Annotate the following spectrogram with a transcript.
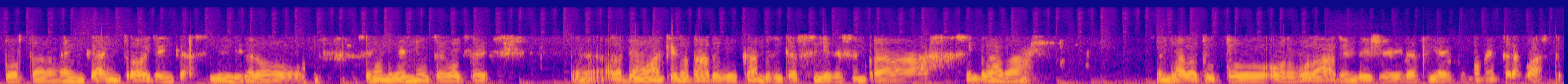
porta in, introiti e incassi, quindi però secondo me molte volte eh, l'abbiamo anche notato col cambio di Garcia che sembrava, sembrava, sembrava tutto oro colato, invece Garcia in quel momento era quarto.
